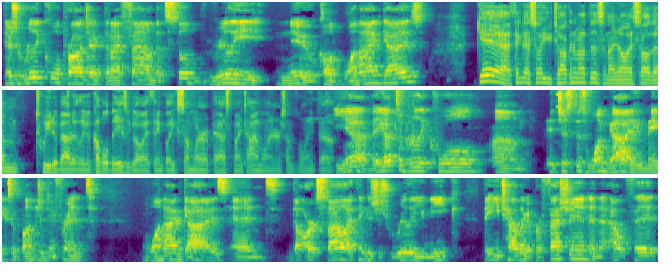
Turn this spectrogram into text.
There's a really cool project that I found that's still really new called One Eyed Guys. Yeah, I think I saw you talking about this, and I know I saw them tweet about it like a couple days ago. I think like somewhere past my timeline or something like that. Yeah, they got some really cool. Um, it's just this one guy who makes a bunch of different one-eyed guys, and the art style I think is just really unique. They each have like a profession and an outfit,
